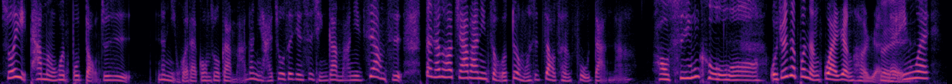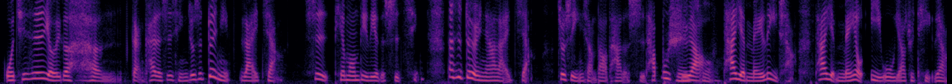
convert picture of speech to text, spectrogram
所以他们会不懂，就是那你回来工作干嘛？那你还做这件事情干嘛？你这样子大家都要加班，你走了对我们是造成负担呐，好辛苦哦。我觉得不能怪任何人嘞，因为我其实有一个很感慨的事情，就是对你来讲。是天崩地裂的事情，但是对人家来讲，就是影响到他的事，他不需要，他也没立场，他也没有义务要去体谅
